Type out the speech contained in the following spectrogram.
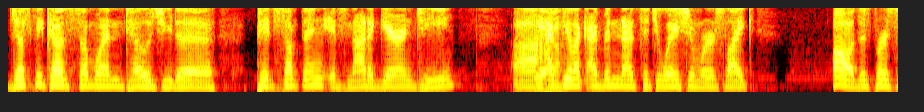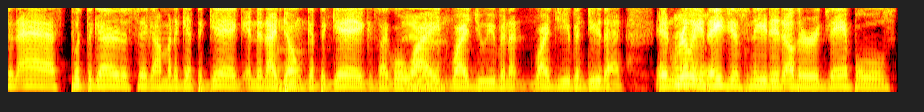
just because someone tells you to pitch something it's not a guarantee uh, yeah. I feel like I've been in that situation where it's like, oh, this person asked, put together this thing, I'm gonna get the gig, and then I mm-hmm. don't get the gig. It's like, well, yeah. why why'd you even why'd you even do that? And really, mm-hmm. they just needed other examples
